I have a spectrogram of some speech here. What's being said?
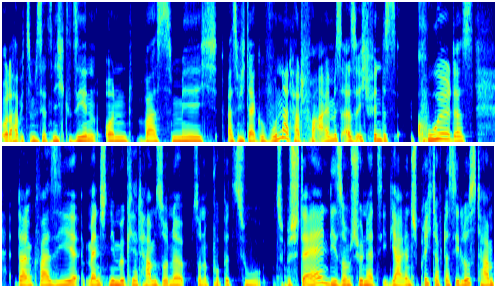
oder habe ich zumindest jetzt nicht gesehen. Und was mich, was mich da gewundert hat vor allem ist, also ich finde es cool, dass dann quasi Menschen die Möglichkeit haben, so eine, so eine Puppe zu, zu bestellen, die so einem Schönheitsideal entspricht, auf das sie Lust haben.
